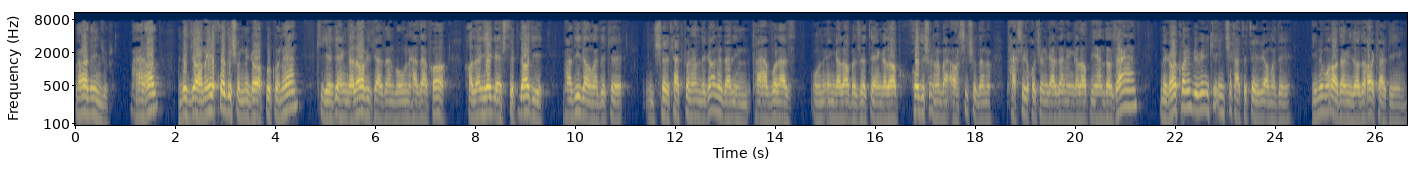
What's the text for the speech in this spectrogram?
بعد اینجور. به هر حال به جامعه خودشون نگاه بکنن که یک انقلابی کردن با اون هدف ها حالا یک استبدادی پدید آمده که شرکت کنندگان در این تحول از اون انقلاب ضد انقلاب خودشون هم آسی شدن و تقصیر خودشون گردن انقلاب میاندازند. نگاه کنیم ببینیم که این چه خط تحریری آمده. اینو ما آدمی داده ها کردیم.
